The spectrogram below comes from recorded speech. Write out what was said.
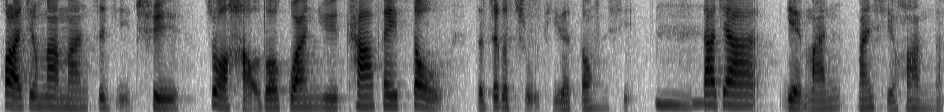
后来就慢慢自己去做好多关于咖啡豆的这个主题的东西，嗯，大家也蛮蛮喜欢的。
